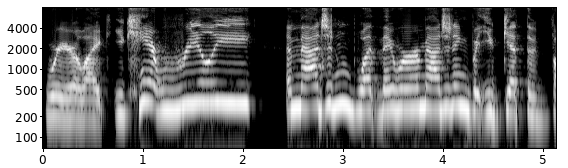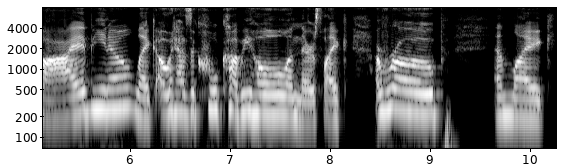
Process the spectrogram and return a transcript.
Where you're like, you can't really imagine what they were imagining, but you get the vibe, you know, like, oh, it has a cool cubby hole and there's like a rope and like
